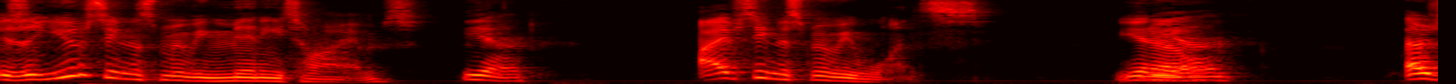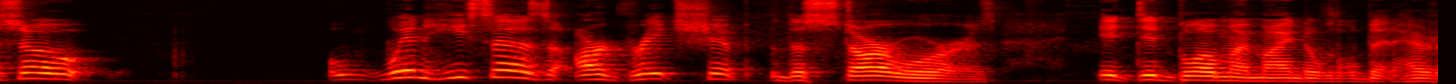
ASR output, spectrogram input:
Is that you've seen this movie many times. Yeah. I've seen this movie once. You know? Yeah. And so when he says our great ship, the Star Wars, it did blow my mind a little bit how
